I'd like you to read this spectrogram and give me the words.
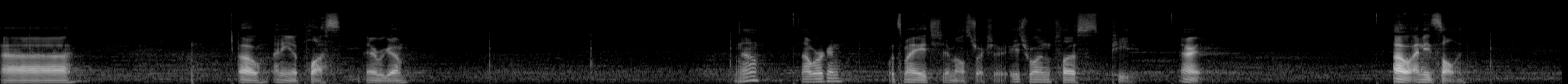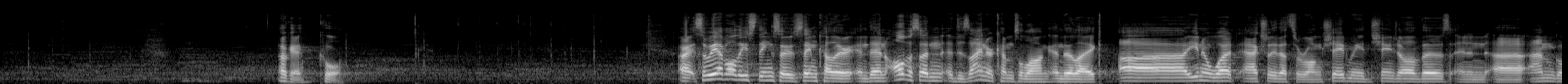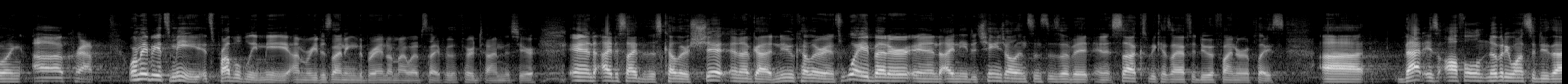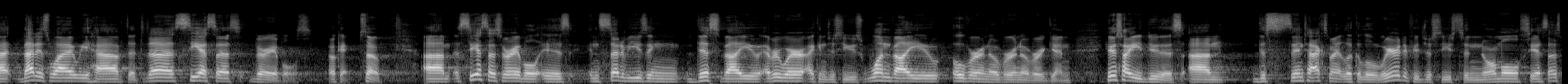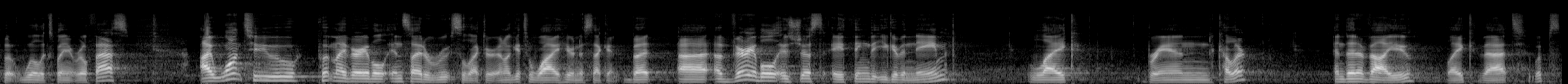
Uh, oh, I need a plus. There we go. No, not working. What's my HTML structure? H1 plus P. All right. Oh, I need solid. Okay, cool. All right, so we have all these things that are the same color, and then all of a sudden a designer comes along and they're like, uh, you know what, actually that's the wrong shade, we need to change all of those, and uh, I'm going, ah, uh, crap. Or maybe it's me, it's probably me, I'm redesigning the brand on my website for the third time this year, and I decided this color is shit, and I've got a new color and it's way better, and I need to change all instances of it, and it sucks because I have to do a find and replace. Uh, that is awful. Nobody wants to do that. That is why we have da, da, da, CSS variables. Okay, so um, a CSS variable is instead of using this value everywhere, I can just use one value over and over and over again. Here's how you do this. Um, this syntax might look a little weird if you're just used to normal CSS, but we'll explain it real fast. I want to put my variable inside a root selector, and I'll get to why here in a second. But uh, a variable is just a thing that you give a name, like brand color and then a value like that, whoops,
